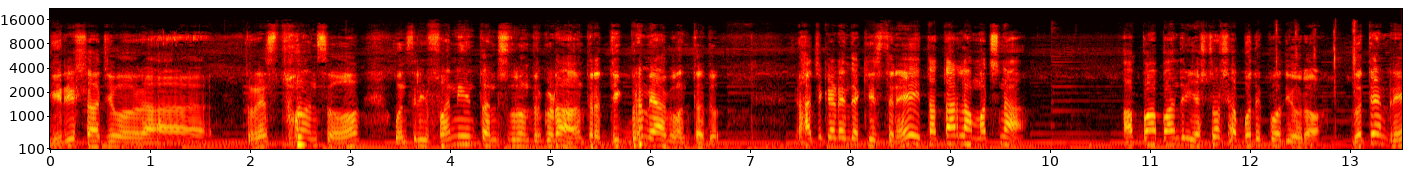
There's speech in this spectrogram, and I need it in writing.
ಗಿರೀಶ್ ರಾಜು ಅವರ ರೆಸ್ಪಾನ್ಸು ಒಂದ್ಸಲಿ ಫನ್ನಿ ಅಂತ ಅನ್ಸಿದ್ರು ಅಂದ್ರೂ ಕೂಡ ಒಂಥರ ದಿಗ್ಭ್ರಮೆ ಆಗುವಂಥದ್ದು. ಆಚೆ ಕಡೆಯಿಂದ ಕಿಸ್ತಾನೆ ಏಯ್ ತತ್ತಾರಲ್ಲ ಮಚ್ನ ಹಬ್ಬ ಹಬ್ಬ ಅಂದ್ರೆ ಎಷ್ಟು ವರ್ಷ ಬದುಕ್ಬೋದು ಇವರು? ಗೊತ್ತೇನ್ರಿ?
